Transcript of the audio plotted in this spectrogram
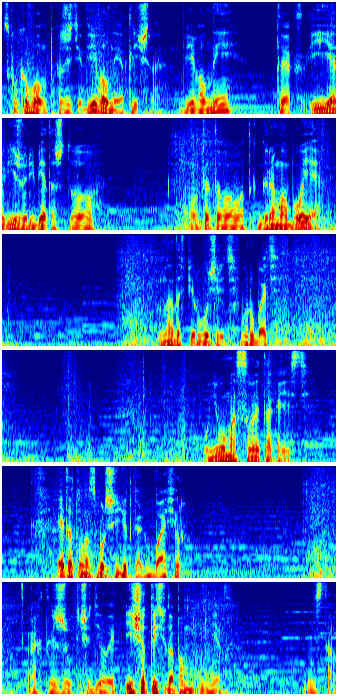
Сколько волн, покажите? Две волны, отлично. Две волны. Так, и я вижу, ребята, что Вот этого вот громобоя Надо в первую очередь вырубать. У него массовая атака есть этот у нас больше идет как бафер. Ах ты жук, что делает? Еще ты сюда пом... Нет Не стал.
